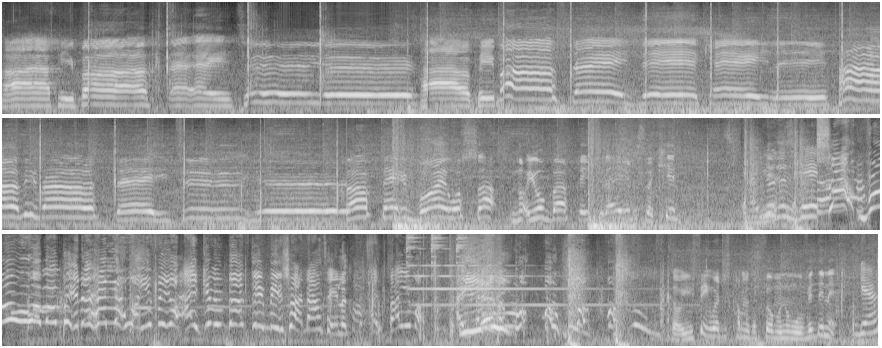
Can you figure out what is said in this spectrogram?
Happy birthday to you. Happy birthday, dear Kaylee. Happy birthday to you. Birthday boy, what's up? Not your birthday today, you're just a kid. You're just here. What's up, bro? I'm up in the headlock. What you think? Give him birthday beats right now, Taylor. On, bang him up. So you think we're just coming to film a normal vid, innit? Yeah.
